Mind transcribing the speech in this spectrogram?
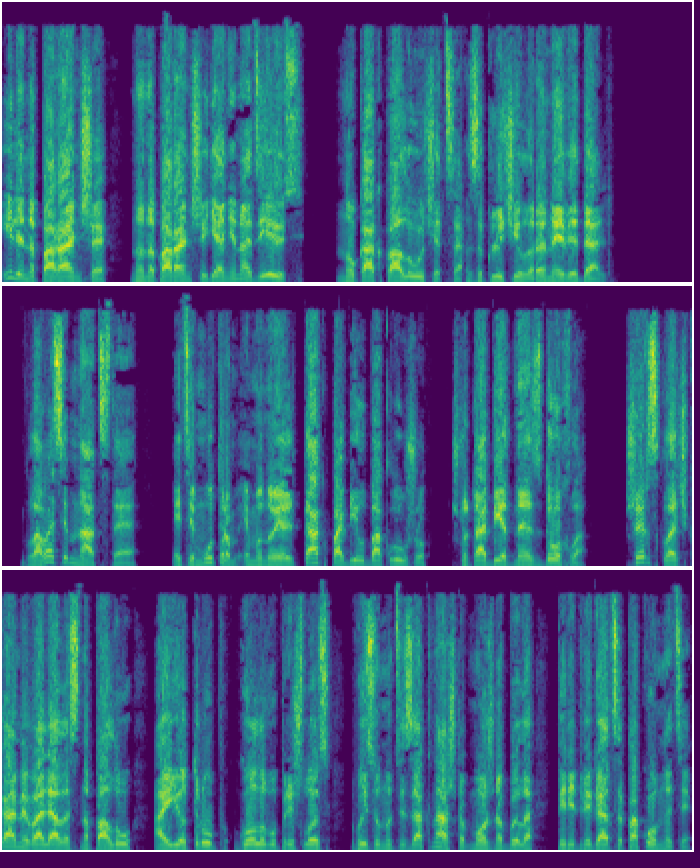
Или на пораньше, но на пораньше я не надеюсь. Ну как получится, заключил Рене Видаль. Глава 17. Этим утром Эммануэль так побил Баклушу, что та бедная сдохла. Шерсть клочками валялась на полу, а ее труп, голову пришлось высунуть из окна, чтобы можно было передвигаться по комнате.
